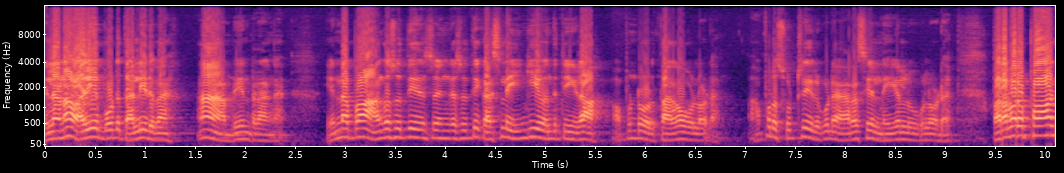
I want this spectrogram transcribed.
இல்லைன்னா வரியை போட்டு தள்ளிடுவேன். ஆ அப்படின்றாங்க. என்னப்பா அங்கே சுற்றி இங்கே சுற்றி கடைசியில் இங்கேயே வந்துட்டீங்களா? அப்படின்ற ஒரு தகவலோட. அப்புறம் சுற்றி இருக்கக்கூடிய அரசியல் நிகழ்வுகளோட. பரபரப்பாக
